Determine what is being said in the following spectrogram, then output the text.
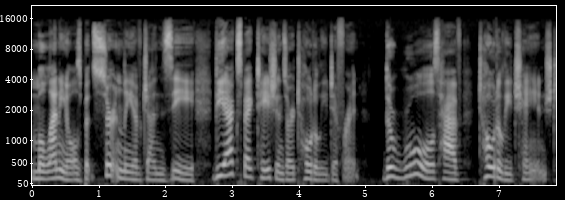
millennials but certainly of gen z the expectations are totally different. The rules have totally changed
